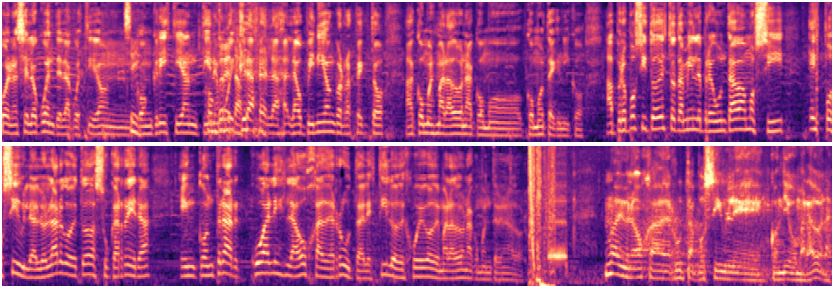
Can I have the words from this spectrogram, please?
Bueno, es elocuente la cuestión con Cristian. Tiene muy clara la, opinión con respecto a cómo es Maradona como, como técnico. A propósito de esto, también le preguntábamos si es posible a lo largo de toda su carrera encontrar cuál es la hoja de ruta, el estilo de juego de Maradona como entrenador. No hay una hoja de ruta posible con Diego Maradona.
